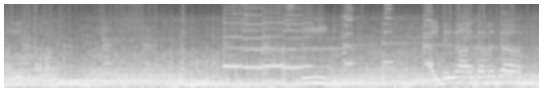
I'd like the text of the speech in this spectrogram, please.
Ay, ah. Astig. Idol na kita, madam.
